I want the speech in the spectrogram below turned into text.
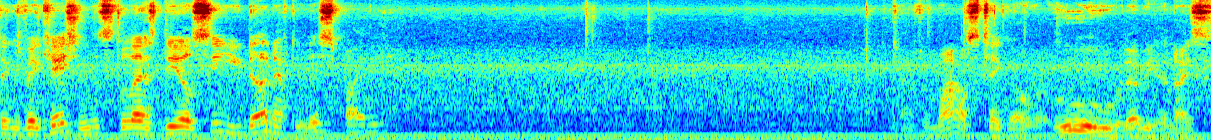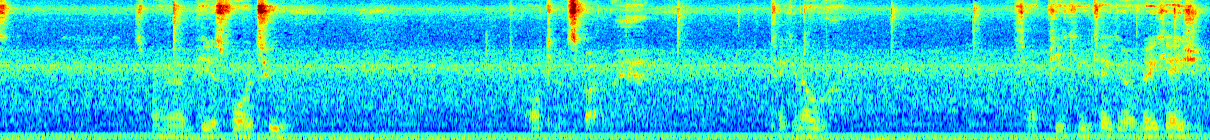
Take a vacation. This is the last DLC you done after this, Spidey. Time for Miles to take over. Ooh, that'd be a nice Spider-Man PS4 too. Ultimate Spider-Man. Taking over. So Pete can take a vacation.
